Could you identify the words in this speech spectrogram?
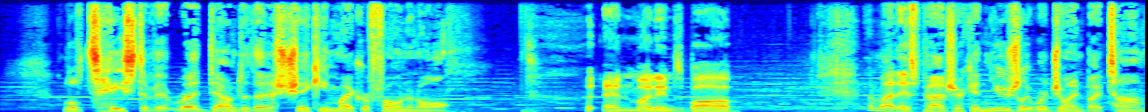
little taste of it, right down to the shaky microphone and all. And my name's Bob. And my name's Patrick, and usually we're joined by Tom.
